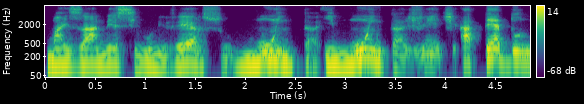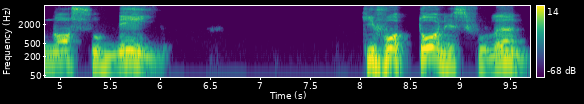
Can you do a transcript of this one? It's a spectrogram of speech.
Mas há nesse universo muita e muita gente, até do nosso meio, que votou nesse fulano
